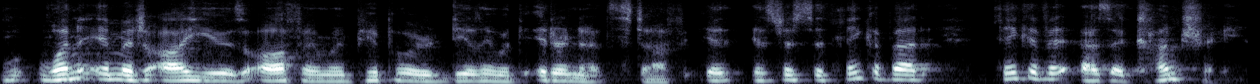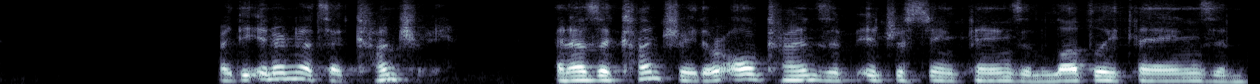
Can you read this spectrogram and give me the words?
one image I use often when people are dealing with internet stuff is, is just to think about, think of it as a country, right? The internet's a country. And as a country, there are all kinds of interesting things and lovely things and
